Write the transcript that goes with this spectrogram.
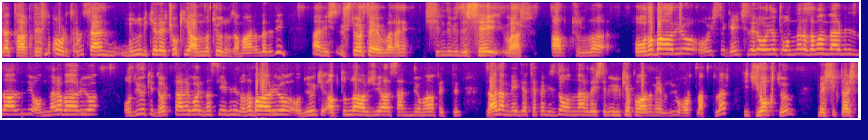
Ya tartışma ortamı. Sen bunu bir kere çok iyi anlatıyordun zamanında dediğim. Hani işte 3-4 ev var. Hani şimdi bir de şey var. Abdullah ona bağırıyor. O işte gençleri oynatıyor. Onlara zaman vermeniz lazım diyor. Onlara bağırıyor. O diyor ki dört tane gol nasıl yediniz ona bağırıyor. O diyor ki Abdullah Avcı ya sen diyor mahvettin. Zaten medya tepemizde onlar da işte bir ülke puanı mevzuyu hortlattılar. Hiç yoktu. Beşiktaş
